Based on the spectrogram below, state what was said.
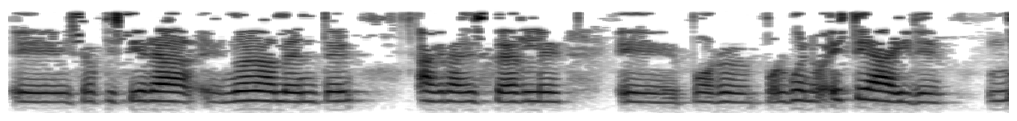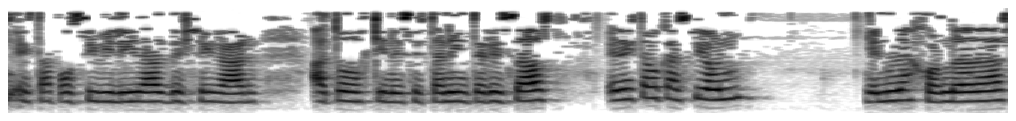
eh, yo quisiera eh, nuevamente agradecerle por, por, bueno, este aire, esta posibilidad de llegar a todos quienes están interesados. En esta ocasión, en unas jornadas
